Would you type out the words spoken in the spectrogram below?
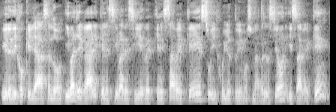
Y le dijo que ya se lo iba a llegar y que les iba a decir de que sabe que su hijo y yo tuvimos una relación y sabe que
